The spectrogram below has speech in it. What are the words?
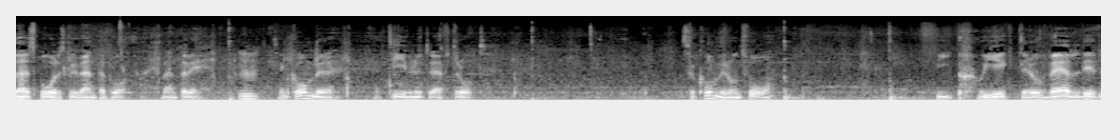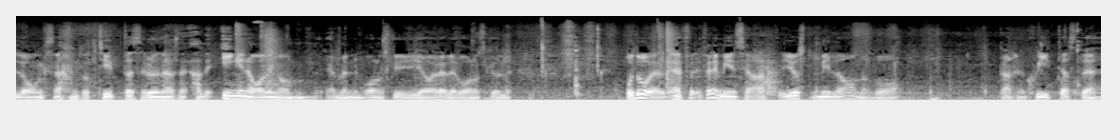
Det här spåret ska vi vänta på. Väntar vi. Mm. Sen kom vi tio minuter efteråt. Så kom vi de två. Och gick där och väldigt långsamt och tittade sig runt. Jag hade ingen aning om men, vad de skulle göra eller vad de skulle. Och då, eh, för, det minns jag att just Milano var kanske den skitigaste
